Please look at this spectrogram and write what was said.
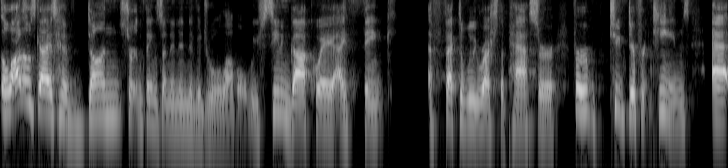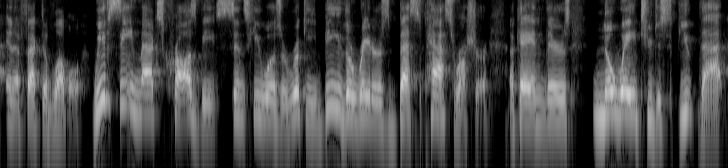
a lot of those guys have done certain things on an individual level. We've seen Ngakoue, I think, effectively rush the passer for two different teams at an effective level. We've seen Maxx Crosby since he was a rookie be the Raiders' best pass rusher. Okay. And there's no way to dispute that.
